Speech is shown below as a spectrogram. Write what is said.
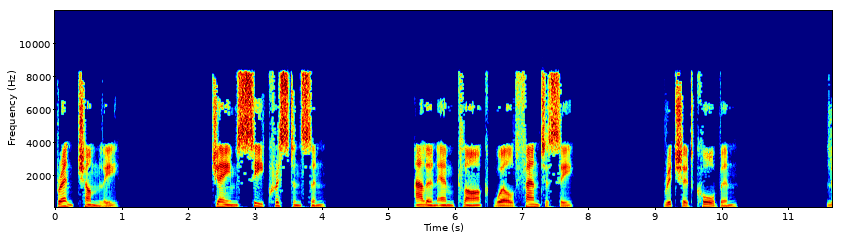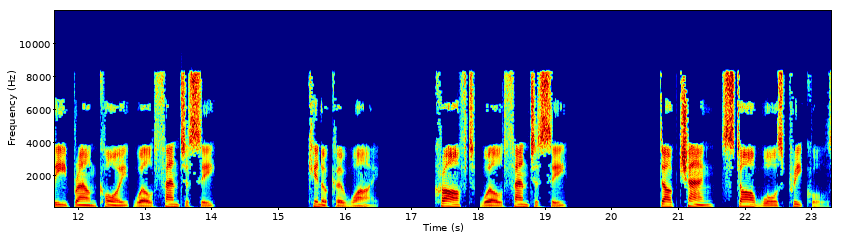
Brent Chumley. James C. Christensen. Alan M. Clark, World Fantasy. Richard Corbin Lee Brown Coy World Fantasy Kinuko Y. Craft World Fantasy. Doug Chiang, Star Wars prequels.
